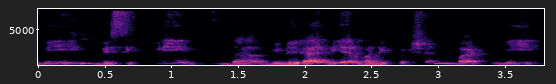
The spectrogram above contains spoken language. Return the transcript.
we basically the we derive here one equation, but we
